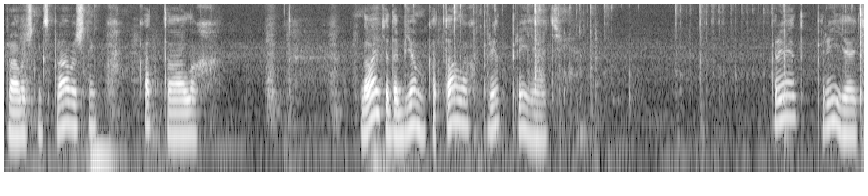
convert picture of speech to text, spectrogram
Справочник, справочник, каталог. Давайте добьем каталог предприятий предприятий.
